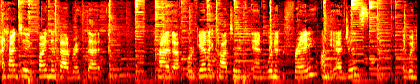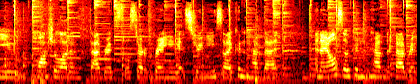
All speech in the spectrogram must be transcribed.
I had to find a fabric that had uh, organic cotton and wouldn't fray on the edges when you wash a lot of fabrics, they'll start fraying and get stringy, so I couldn't have that. And I also couldn't have the fabric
